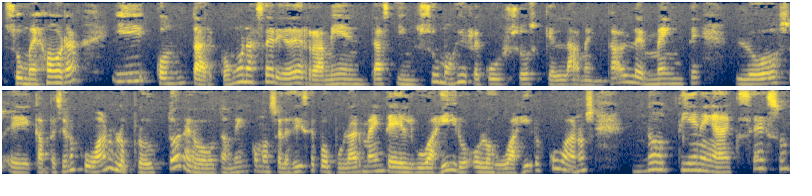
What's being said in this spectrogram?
su mejora y contar con una serie de herramientas, insumos y recursos que lamentablemente los eh, campesinos cubanos, los productores o también como se les dice popularmente el guajiro o los guajiros cubanos no tienen acceso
